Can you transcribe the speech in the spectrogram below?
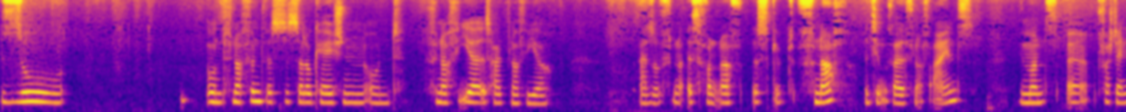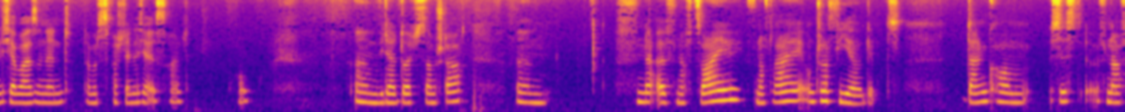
So. Und FNAF 5 ist Sister Location und FNAF 4 ist halt FNAF 4. Also ist von FNAF, es gibt FNAF beziehungsweise FNAF 1, wie man es äh, verständlicherweise nennt, damit es verständlicher ist halt. Ähm, wieder Deutsch am Start. Ähm, FNAF 2, FNAF 3 und FNAF 4 gibt's. Dann kommen Sist FNAF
